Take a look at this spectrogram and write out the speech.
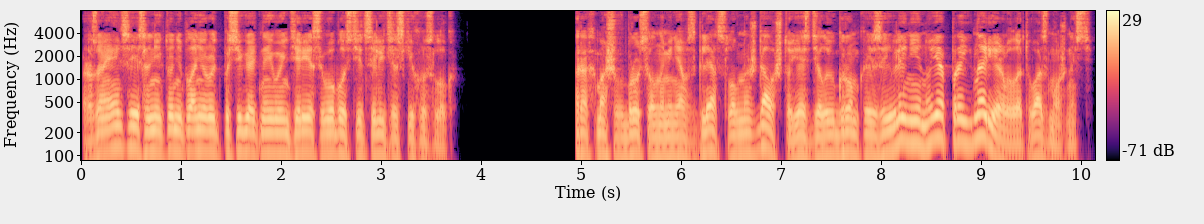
Разумеется, если никто не планирует посягать на его интересы в области целительских услуг. Рахмашев бросил на меня взгляд, словно ждал, что я сделаю громкое заявление, но я проигнорировал эту возможность.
